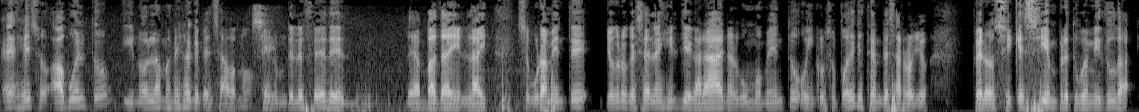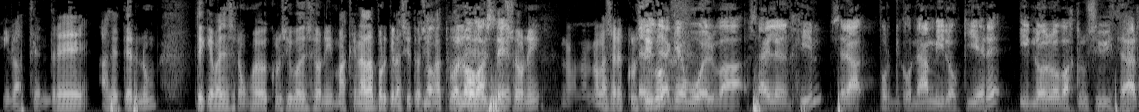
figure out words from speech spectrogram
es eso, ha vuelto y no en la manera que pensábamos. Sí. En un DLC de, de Dead by Daylight. Seguramente, yo creo que Silent Hill llegará en algún momento, o incluso puede que esté en desarrollo. Pero sí que siempre tuve mis dudas, y las tendré ad eternum, de que vaya a ser un juego exclusivo de Sony, más que nada porque la situación No, actual no de, va a de ser. Sony no, no, no va a ser El exclusivo. día que vuelva Silent Hill será porque Konami lo quiere y no lo va a exclusivizar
